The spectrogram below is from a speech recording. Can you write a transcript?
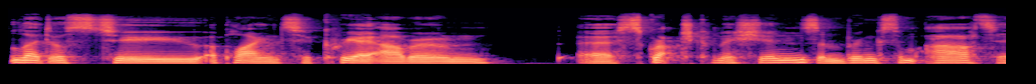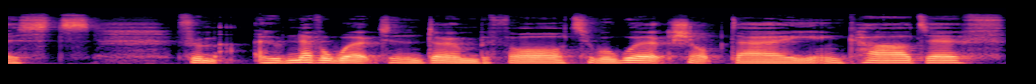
led us to applying to create our own uh, scratch commissions and bring some artists from who'd never worked in a dome before to a workshop day in Cardiff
